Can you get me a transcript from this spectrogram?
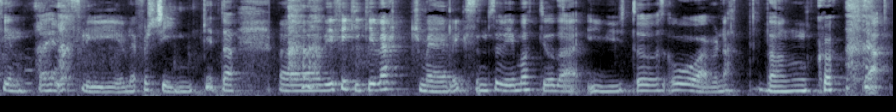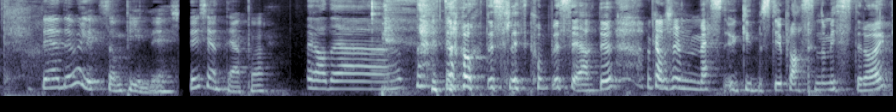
sinte, og hele flyet ble forsinket. Og, og vi fikk ikke vært med, liksom, så vi måtte jo da ut og overnatte Bangkok. Ja, det, det var litt sånn pinlig. Det kjente jeg på. Ja, det, det hørtes litt komplisert ut. Og kanskje den mest ugunstige plassen å miste det òg.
